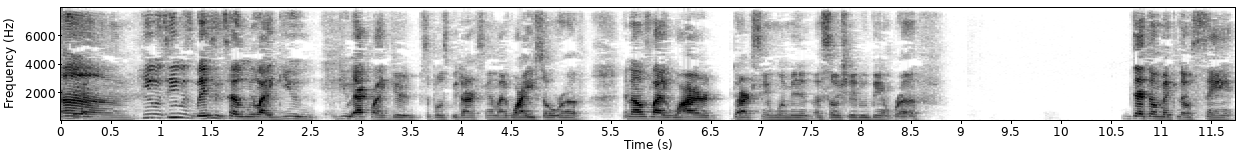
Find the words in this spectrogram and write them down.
um, he was he was basically telling me like you you act like you're supposed to be dark skinned. Like why are you so rough? And I was like, why are dark skinned women associated with being rough? That don't make no sense.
